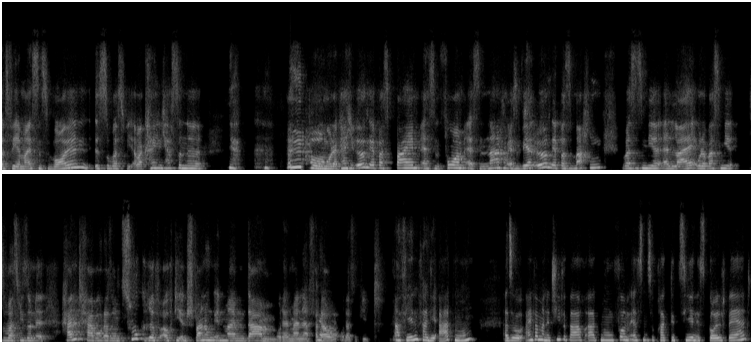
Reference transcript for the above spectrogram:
was wir ja meistens wollen, ist sowas wie, aber kann ich nicht, hast du eine ja. Übung oder kann ich irgendetwas beim Essen, vorm Essen, nach dem Essen, während irgendetwas machen, was es mir erleichtert oder was mir sowas wie so eine Handhabe oder so einen Zugriff auf die Entspannung in meinem Darm oder in meiner Verdauung ja. oder so gibt? Auf jeden Fall die Atmung. Also einfach mal eine tiefe Bauchatmung vorm Essen zu praktizieren, ist Gold wert.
